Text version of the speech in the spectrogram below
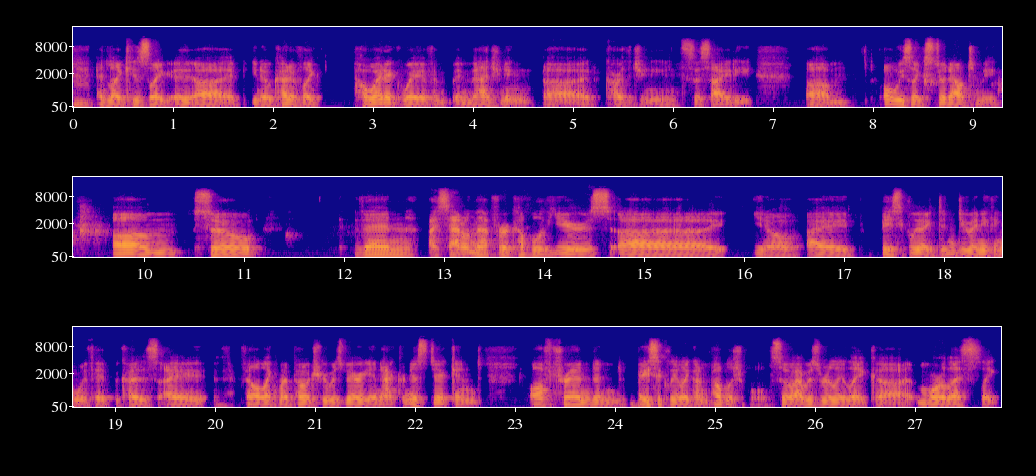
Hmm. And like his like, uh, you know, kind of like poetic way of imagining uh, Carthaginian society um, always like stood out to me. Um, so then I sat on that for a couple of years. Uh, you know, I basically like didn't do anything with it because I felt like my poetry was very anachronistic and off trend and basically like unpublishable. So I was really like uh, more or less like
